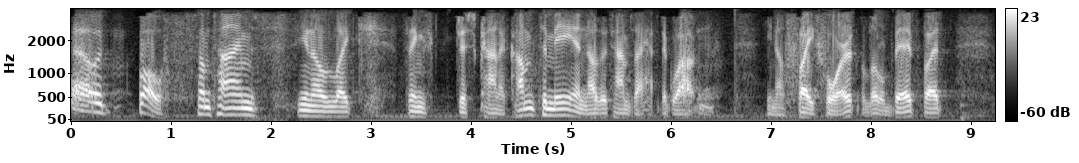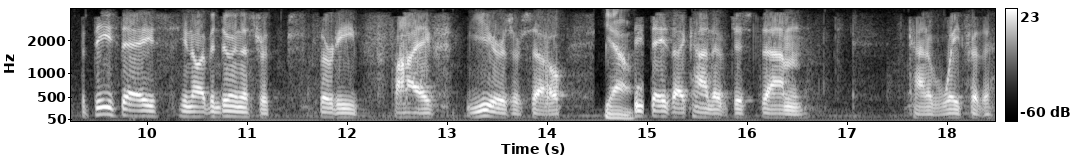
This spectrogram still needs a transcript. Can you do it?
Well, both. Sometimes you know, like things just kind of come to me, and other times I have to go out and you know fight for it a little bit. But but these days, you know, I've been doing this for 35 years or so. Yeah. these days I kind of just um kind of wait for the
